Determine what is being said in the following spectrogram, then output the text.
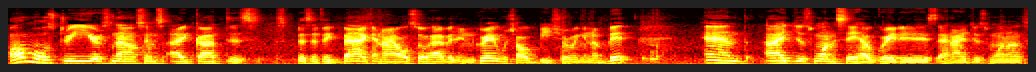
almost three years now since I got this specific bag and I also have it in gray which I'll be showing in a bit and I just want to say how great it is and I just want to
